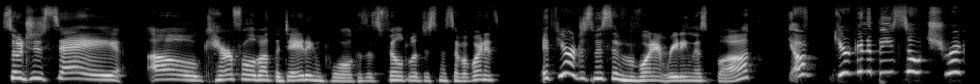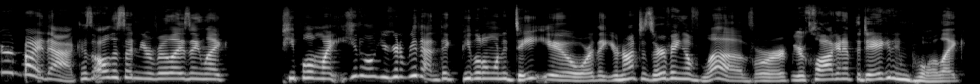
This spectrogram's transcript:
So to say, oh, careful about the dating pool because it's filled with dismissive avoidance, if you're a dismissive avoidant reading this book, you're going to be so triggered by that because all of a sudden you're realizing like people might, you know, you're going to read that and think people don't want to date you or that you're not deserving of love or you're clogging up the dating pool. Like,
